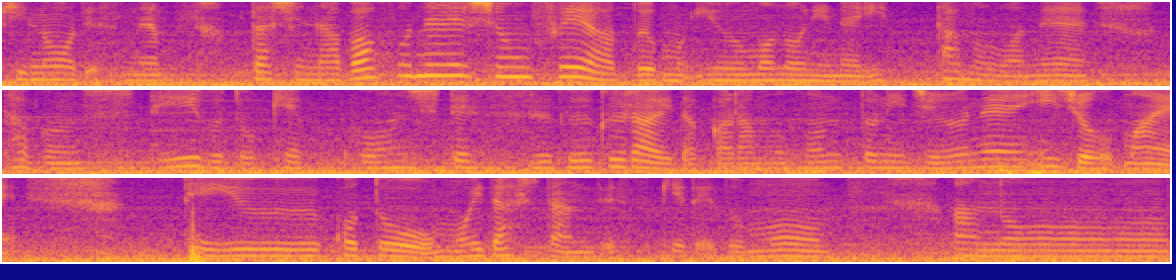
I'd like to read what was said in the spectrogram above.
昨日ですね私ナバホネーションフェアというものにね行ったのはね多分スティーブと結婚してすぐぐらいだからもう本当に10年以上前っていうことを思い出したんですけれどもあの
